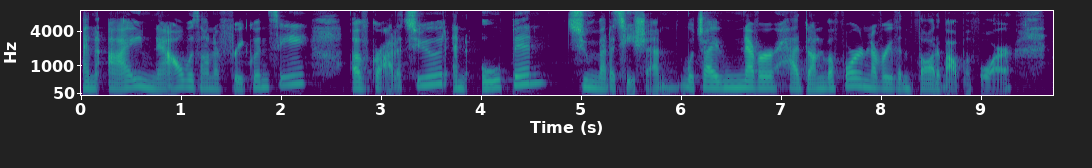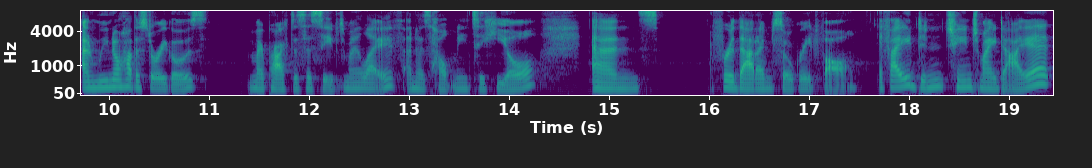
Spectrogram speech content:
and I now was on a frequency of gratitude and open to meditation, which I've never had done before, never even thought about before. And we know how the story goes my practice has saved my life and has helped me to heal. And for that, I'm so grateful. If I didn't change my diet,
